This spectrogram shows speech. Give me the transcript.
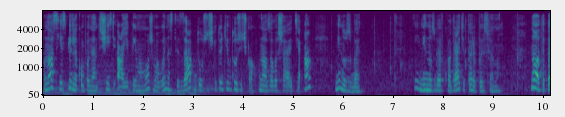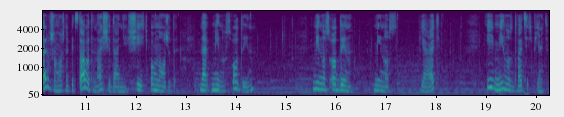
у нас є спільний компонент 6а, який ми можемо винести за дужечки. Тоді в дужечках у нас залишається а мінус b. І мінус b в квадраті переписуємо. Ну, а тепер вже можна підставити наші дані. 6 помножити на мінус 1, мінус 1 мінус 5 і мінус 25.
